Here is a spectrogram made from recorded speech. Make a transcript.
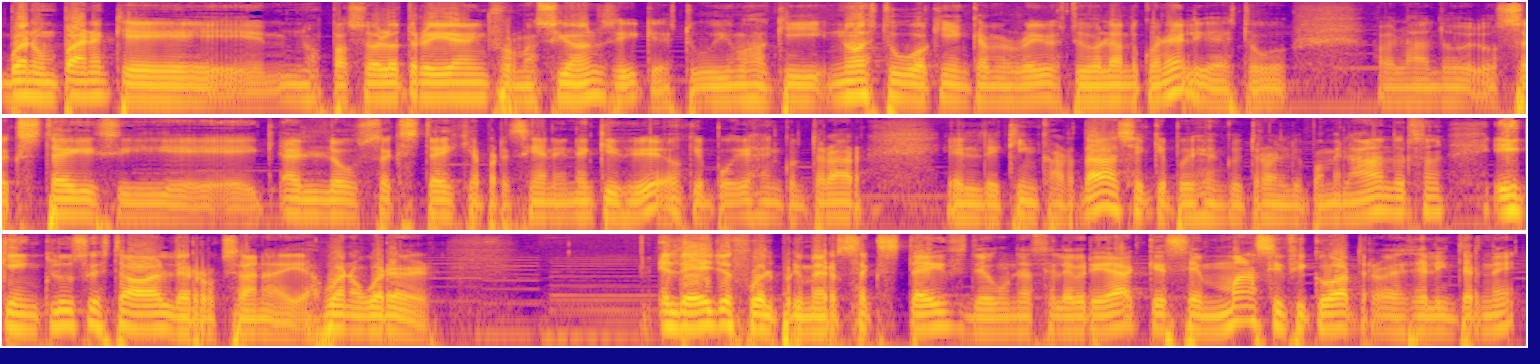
bueno, un pana que nos pasó el otro día información, sí, que estuvimos aquí, no estuvo aquí en Camera Radio, estuve hablando con él y estuvo hablando de los sex tapes y eh, los sex tapes que aparecían en X videos, que podías encontrar el de Kim Kardashian, que podías encontrar el de Pamela Anderson y que incluso estaba el de Roxana Díaz. Bueno, whatever. El de ellos fue el primer sex tape de una celebridad que se masificó a través del internet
